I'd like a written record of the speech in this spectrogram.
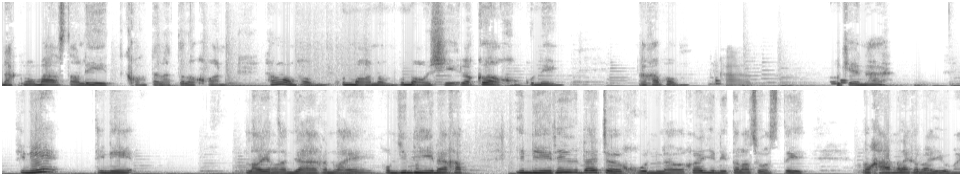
หนักมากๆสตอรี่ของแต่ละตัวละคร ทั้งของผมคุณหมอหนุ่มคุณหมอโอชิ แล้วก็ของคุณเองนะครับผมครับโอเคนะ ทีนี้ทีนี้เรายังสัญญากันไว้ ผมยินดีนะครับ ยินดีที่ได้เจอคุณแล้วก็ยินดีต้อนรับสู่สตีเราค้างอะไรกันไว้อยู่ไหม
